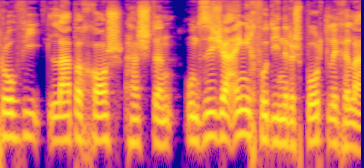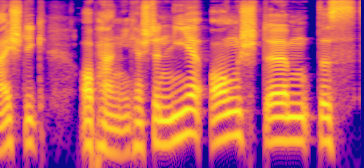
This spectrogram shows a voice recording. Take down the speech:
Profi leben kannst. Hast dann, und es ist ja eigentlich von deiner sportlichen Leistung abhängig. Hast du nie Angst, ähm, dass,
